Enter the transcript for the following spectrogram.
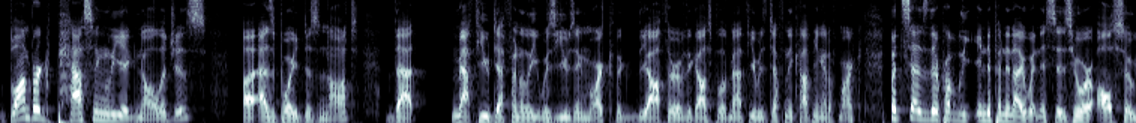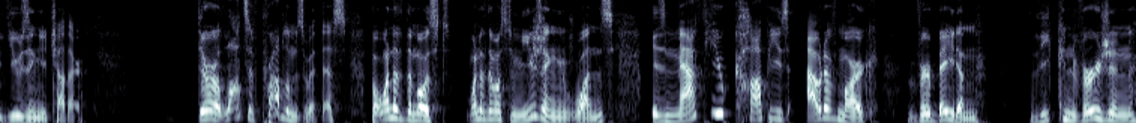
Blomberg passingly acknowledges, uh, as Boyd does not, that Matthew definitely was using Mark. The, the author of the Gospel of Matthew was definitely copying out of Mark, but says they're probably independent eyewitnesses who are also using each other. There are lots of problems with this, but one of the most one of the most amusing ones is Matthew copies out of Mark verbatim the conversion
